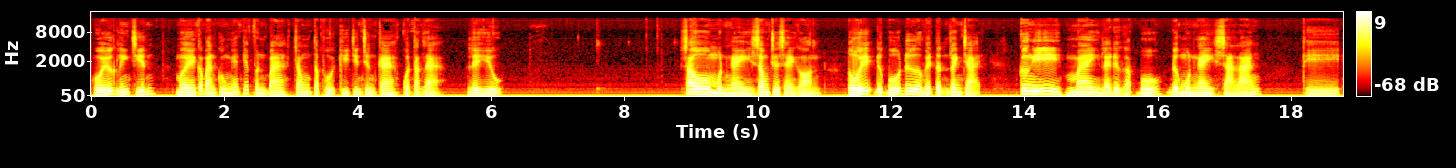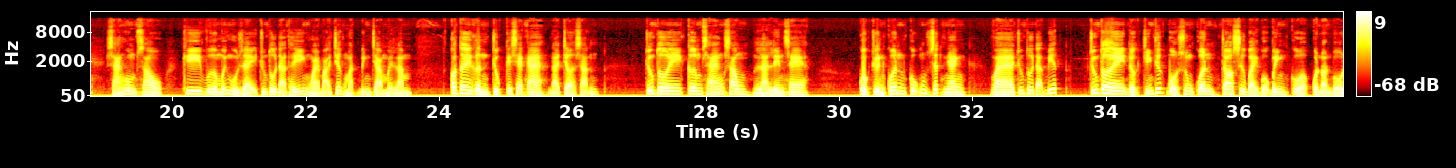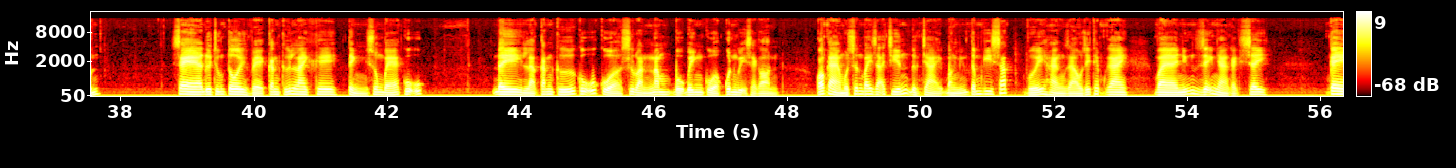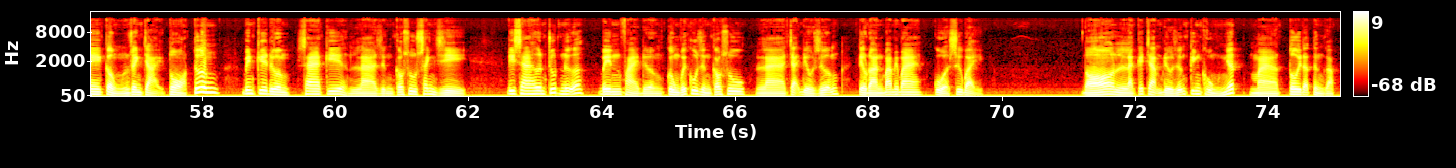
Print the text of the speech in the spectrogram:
Hồi ức lính chiến, mời các bạn cùng nghe tiếp phần 3 trong tập hồi ký chiến trường ca của tác giả Lê Hiếu. Sau một ngày rong chơi Sài Gòn, tối được bố đưa về tận doanh trại. Cứ nghĩ mai lại được gặp bố, được một ngày xả láng. Thì sáng hôm sau, khi vừa mới ngủ dậy, chúng tôi đã thấy ngoài bãi trước mặt binh trạm 15 có tới gần chục cái xe ca đã chở sẵn. Chúng tôi cơm sáng xong là lên xe. Cuộc chuyển quân cũng rất nhanh và chúng tôi đã biết chúng tôi được chính thức bổ sung quân cho sư 7 bộ binh của quân đoàn 4. Xe đưa chúng tôi về căn cứ Lai Khê, tỉnh Sông Bé cũ. Đây là căn cứ cũ của sư đoàn 5 bộ binh của quân ngụy Sài Gòn. Có cả một sân bay giã chiến được trải bằng những tấm ghi sắt với hàng rào dây thép gai và những dãy nhà gạch xây. Cây cổng doanh trại tỏ tương, bên kia đường xa kia là rừng cao su xanh gì. Đi xa hơn chút nữa, bên phải đường cùng với khu rừng cao su là trại điều dưỡng tiểu đoàn 33 của sư 7. Đó là cái trạm điều dưỡng kinh khủng nhất mà tôi đã từng gặp.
